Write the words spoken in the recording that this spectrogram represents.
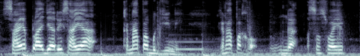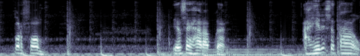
Saya pelajari saya kenapa begini? Kenapa kok nggak sesuai perform? Yang saya harapkan. Akhirnya saya tahu.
